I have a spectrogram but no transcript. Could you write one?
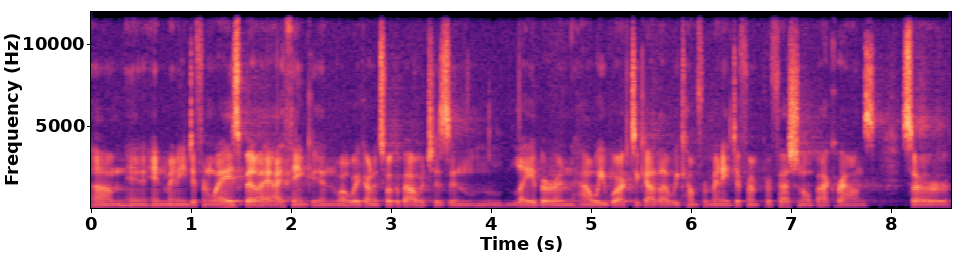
um, in, in, many different ways, but I, I, think in what we're going to talk about, which is in labor and how we work together, we come from many different professional backgrounds. So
